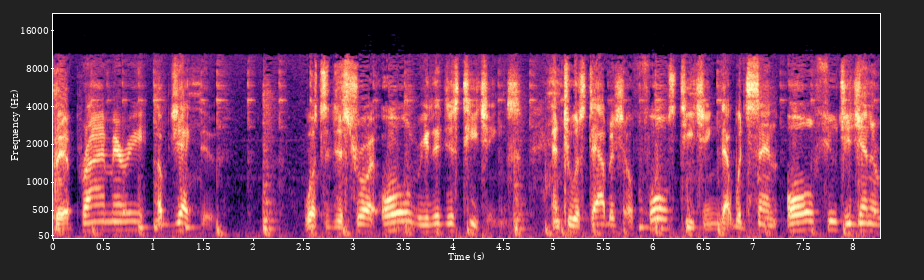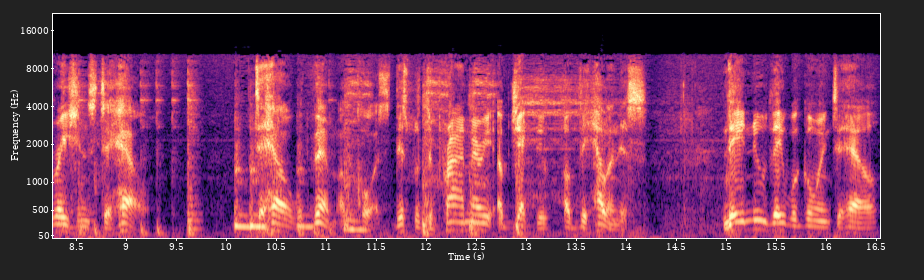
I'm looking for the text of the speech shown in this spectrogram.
Their primary objective was to destroy all religious teachings and to establish a false teaching that would send all future generations to hell. To hell with them, of course. This was the primary objective of the Hellenists. They knew they were going to hell,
